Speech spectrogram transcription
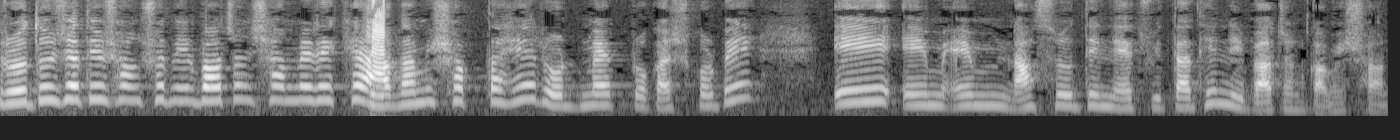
ত্রয়োদশ জাতীয় সংসদ নির্বাচন সামনে রেখে আগামী সপ্তাহে রোডম্যাপ প্রকাশ করবে এ এম এম নাসরুদ্দিন নেতৃত্বাধীন নির্বাচন কমিশন।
